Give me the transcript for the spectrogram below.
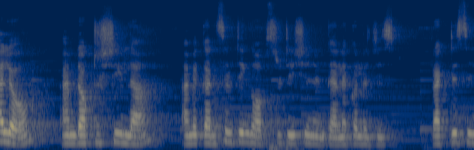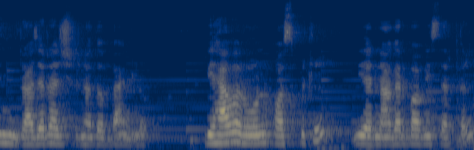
Hello, I'm Dr. Sheela. I'm a consulting obstetrician and gynecologist practicing in Rajarajeshwari Nagar, Bangalore. We have our own hospital near Nagarbavi Circle,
